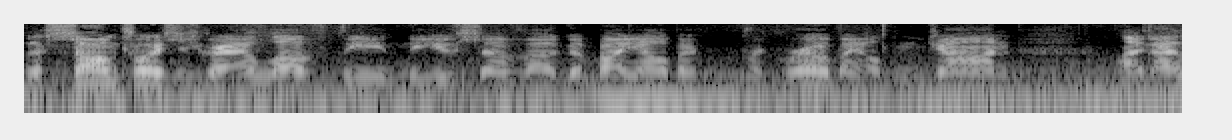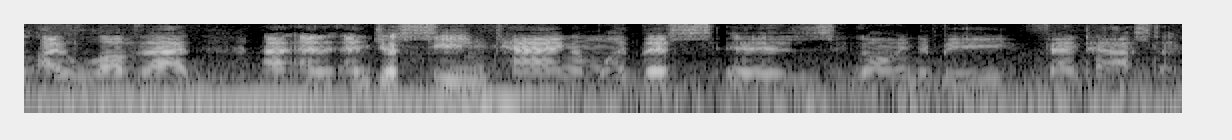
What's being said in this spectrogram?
the song choice is great. I love the the use of uh, "Goodbye Yellow" by Rick Rowe by Elton John. Like I, I love that, and, and, and just seeing Kang, I'm like, this is going to be fantastic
